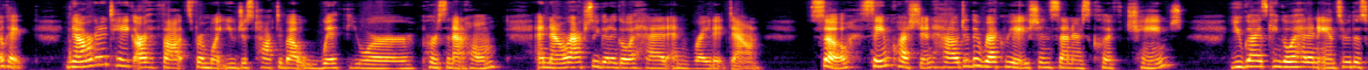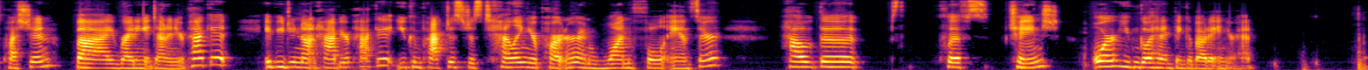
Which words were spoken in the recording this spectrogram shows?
Okay, now we're going to take our thoughts from what you just talked about with your person at home, and now we're actually going to go ahead and write it down. So, same question, how did the Recreation Center's cliff change? You guys can go ahead and answer this question by writing it down in your packet. If you do not have your packet, you can practice just telling your partner in one full answer how the cliffs changed, or you can go ahead and think about it in your head. All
